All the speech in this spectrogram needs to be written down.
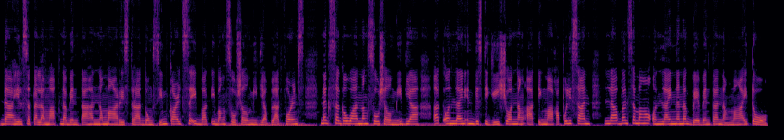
dahil sa talamak na bentahan ng mga rehistradong SIM cards sa iba't ibang social media platforms, nagsagawa ng social media at online investigation ng ating mga kapulisan laban sa mga online na nagbebenta ng mga ito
